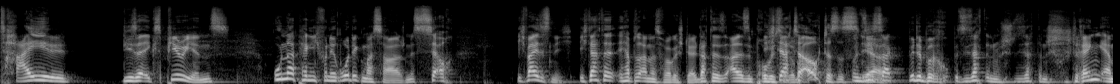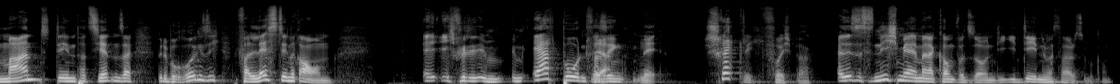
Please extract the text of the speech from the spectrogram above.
Teil dieser Experience, unabhängig von Erotikmassagen. Es ist ja auch, ich weiß es nicht. Ich dachte, ich habe es anders vorgestellt. Ich dachte, das alle sind Ich professionell. dachte auch, das ist. Und sie ja. sagt, bitte, sie sagt, dann- sie sagt dann streng ermahnt den Patienten, sagt, bitte beruhigen Sie sich, verlässt den Raum. Äh, Ich würde im, im Erdboden versinken. Ja, nee, Schrecklich. furchtbar. Also es ist nicht mehr in meiner Comfortzone, die Idee, eine Massage zu bekommen.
